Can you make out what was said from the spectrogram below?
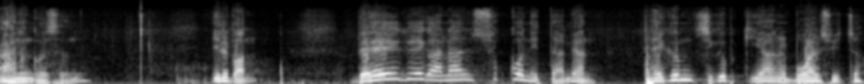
아는 것은 1번 매도에 관한 수권이 있다면 대금 지급 기한을 뭐 할 수 있죠?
